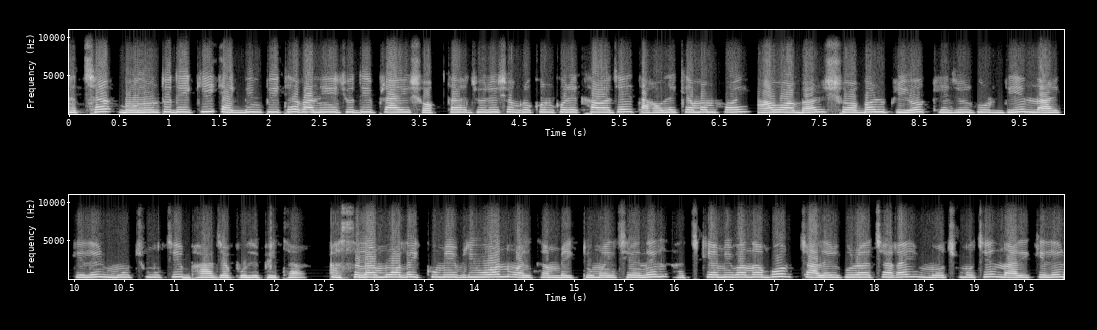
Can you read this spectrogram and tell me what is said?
আচ্ছা বলুন তো দেখি, একদিন পিঠা বানিয়ে যদি প্রায় সপ্তাহ জুড়ে সংরক্ষণ করে খাওয়া যায়, তাহলে কেমন হয়? তাও আবার সবার প্রিয় খেজুর গুড় দিয়ে নারকেলের মুচমুচে ভাজা পুলি পিঠা। আসসালামু আলাইকুম everyone, welcome back to my channel. আজকে আমি বানাবো চালের গুঁড়া ছাড়াই মুচমুচে নারকেলের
